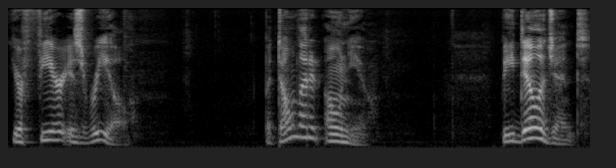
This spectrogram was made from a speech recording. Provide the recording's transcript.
Your fear is real, but don't let it own you. Be diligent,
